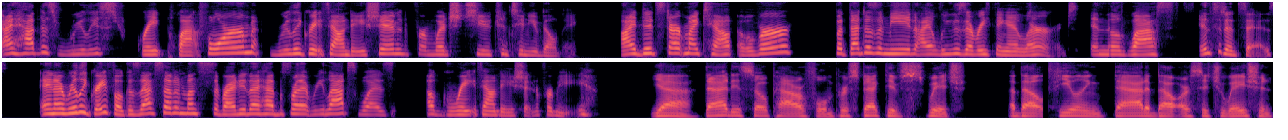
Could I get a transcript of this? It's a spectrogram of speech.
I had this really great platform, really great foundation from which to continue building. I did start my count over, but that doesn't mean I lose everything I learned in those last incidences. And I'm really grateful because that seven months sobriety that I had before that relapse was a great foundation for me. Yeah, that is so powerful. And perspective switch about feeling bad about our situation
